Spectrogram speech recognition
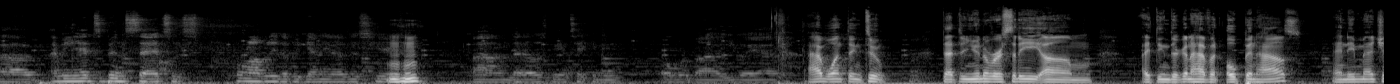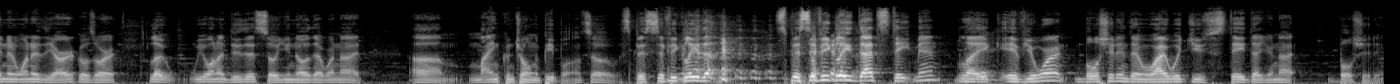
Uh, I mean, it's been said since probably the beginning of this year mm-hmm. um, that it was being taken over by UAF. I have one thing too, that the university. Um, I think they're gonna have an open house, and they mentioned in one of the articles, or look, we want to do this so you know that we're not um, mind controlling people. So specifically that. Specifically, that statement, like if you weren't bullshitting, then why would you state that you're not bullshitting?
